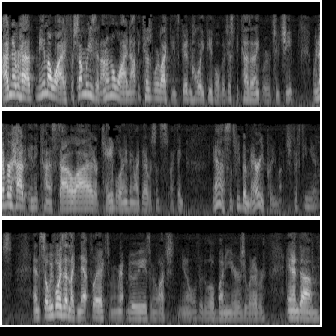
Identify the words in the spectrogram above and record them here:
I've never had me and my wife for some reason I don't know why not because we're like these good and holy people but just because I think we were too cheap we never had any kind of satellite or cable or anything like that ever since I think yeah since we've been married pretty much 15 years and so we've always had like Netflix and we rent movies and we watch you know over the little bunny years or whatever and um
